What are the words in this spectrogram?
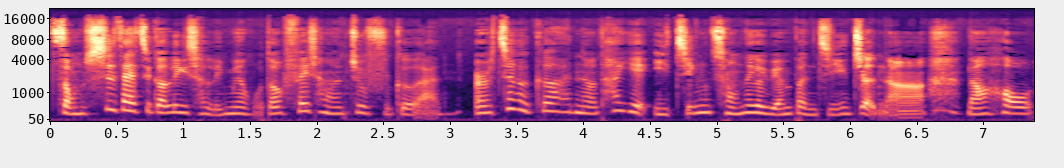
总是在这个历程里面，我都非常的祝福个案，而这个个案呢，他也已经从那个原本急诊啊，然后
